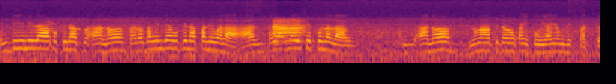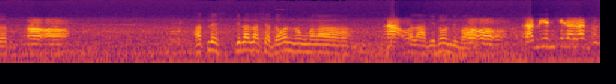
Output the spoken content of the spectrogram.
Hindi nila ako pinapa, ano, para bang hindi ako pinapaniwalaan. Kaya Ah. naisip ko na lang, ano, lumapit ako kay kuya, yung dispatcher. Oo. At least, kilala siya doon, nung mga Tao. palagi doon, di ba? Oo. Dami yun kilala doon.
